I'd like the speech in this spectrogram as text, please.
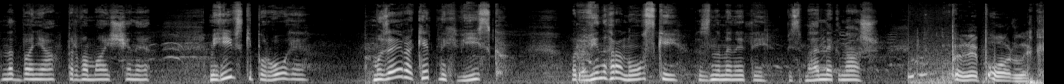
надбання Первомайщини, Мігівські пороги, музей ракетних військ. Він Грановський, знаменитий письменник наш. Пилип Орлик,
